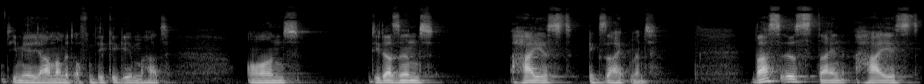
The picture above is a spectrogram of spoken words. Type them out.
die mir Yama mit auf den Weg gegeben hat. Und die da sind Highest Excitement. Was ist dein Highest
